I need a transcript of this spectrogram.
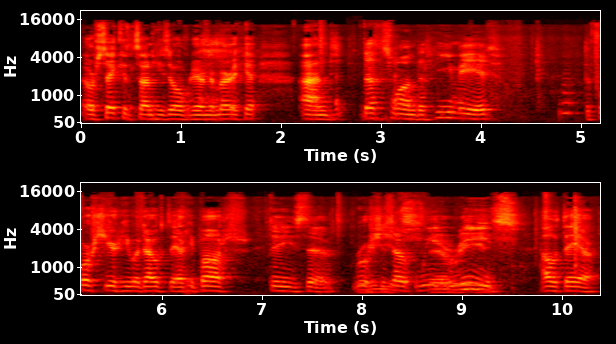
our second son, he's over there in America, and that's one that he made. The first year he went out there, he bought these uh, rushes Reeds, out, we, reeds reeds. out there,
